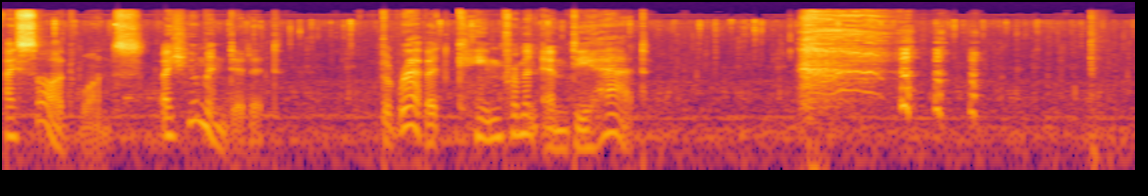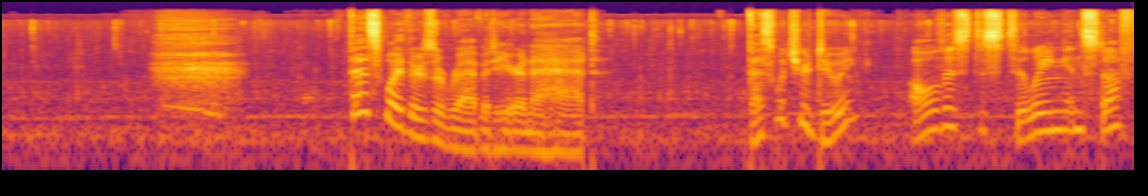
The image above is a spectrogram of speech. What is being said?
I saw it once. A human did it. The rabbit came from an empty hat. That's why there's a rabbit here in a hat. That's what you're doing? All this distilling and stuff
